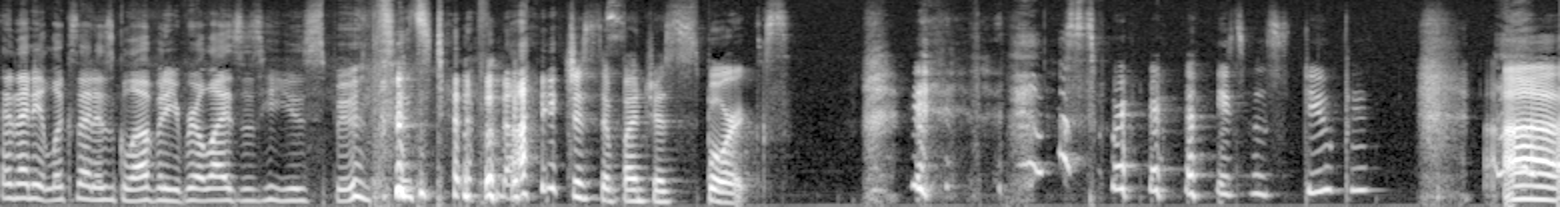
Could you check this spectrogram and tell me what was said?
And then he looks at his glove and he realizes he used spoons instead of knives. Just a bunch of sporks. I swear, he's so stupid. Uh,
